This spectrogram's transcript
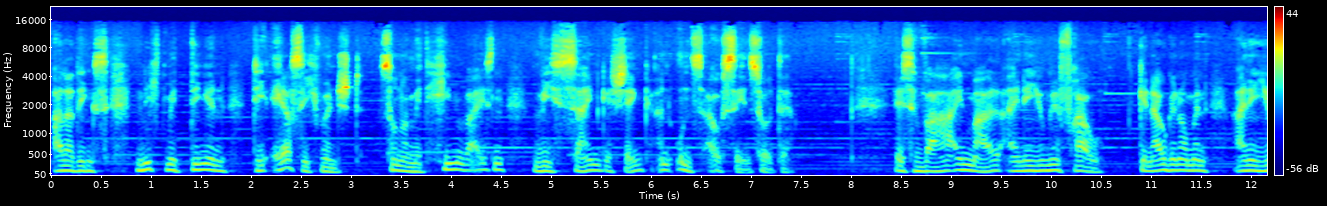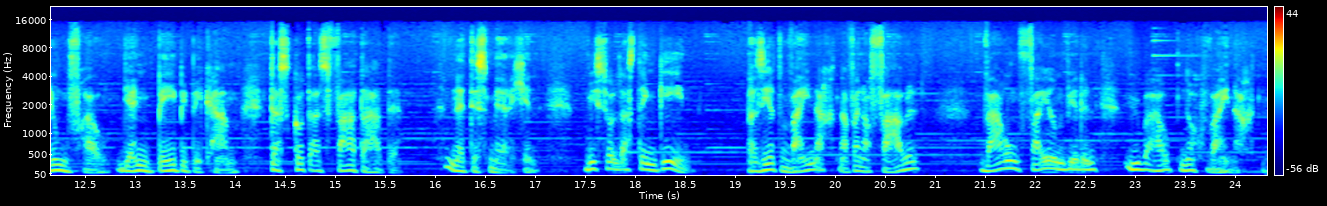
Allerdings nicht mit Dingen, die er sich wünscht, sondern mit Hinweisen, wie sein Geschenk an uns aussehen sollte. Es war einmal eine junge Frau, Genau genommen eine Jungfrau, die ein Baby bekam, das Gott als Vater hatte. Nettes Märchen. Wie soll das denn gehen? Basiert Weihnachten auf einer Fabel? Warum feiern wir denn überhaupt noch Weihnachten?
